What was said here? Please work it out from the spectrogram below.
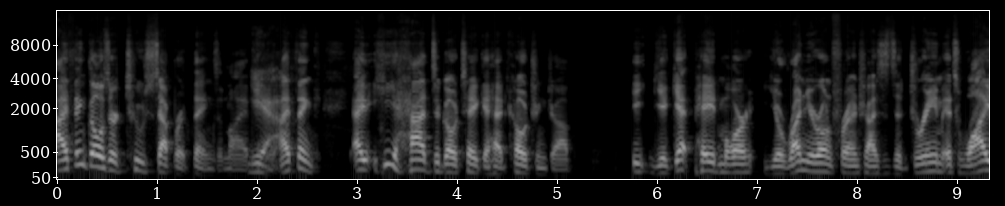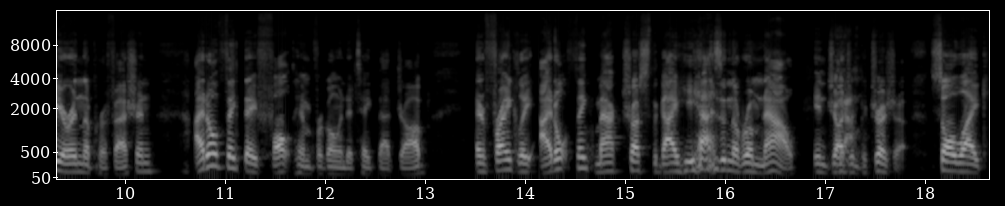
I think those are two separate things, in my opinion. Yeah. I think I, he had to go take a head coaching job. You get paid more, you run your own franchise. It's a dream, it's why you're in the profession. I don't think they fault him for going to take that job. And frankly, I don't think Mac trusts the guy he has in the room now in Judge Yeah. and Patricia. So, like,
